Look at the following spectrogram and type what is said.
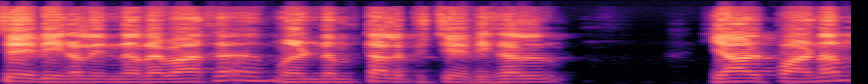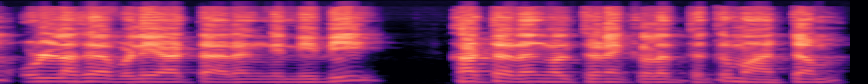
செய்திகளின் நிறைவாக மீண்டும் தலைப்புச் செய்திகள். யாழ்ப்பாணம் உள்ளக விளையாட்டு அரங்கு நிதி கட்டடங்கள் திணைக்களத்துக்கு மாற்றம்.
